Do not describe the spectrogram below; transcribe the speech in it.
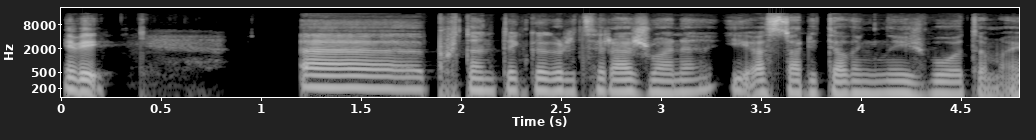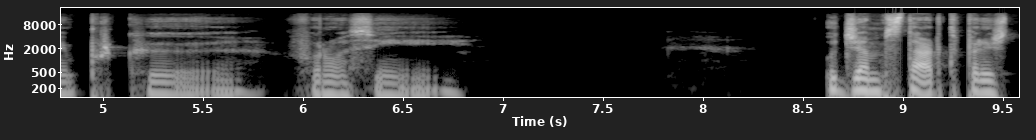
Enfim. Uh, portanto, tenho que agradecer à Joana e à Storytelling de Lisboa também, porque foram assim o jumpstart para este,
